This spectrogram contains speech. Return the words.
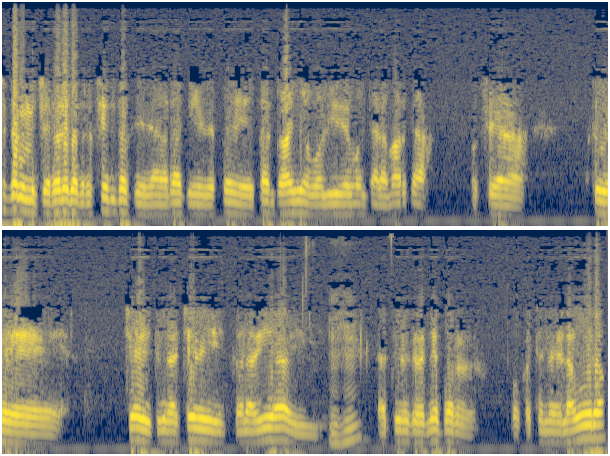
yo tengo mi Chevrolet 400 que la verdad que después de tantos años volví de vuelta a la marca. O sea, tuve Chevy, tuve una Chevy toda la vida y la tuve que vender por, por cuestiones de laburo.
